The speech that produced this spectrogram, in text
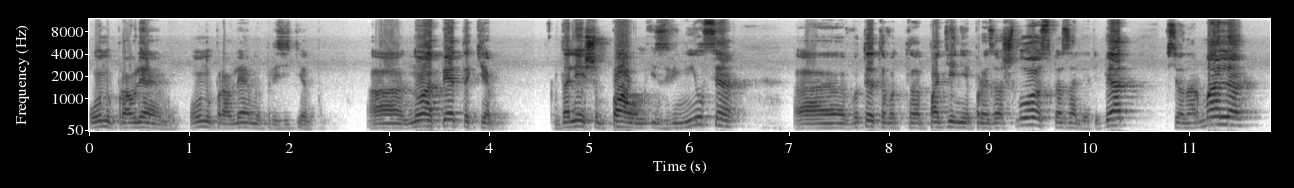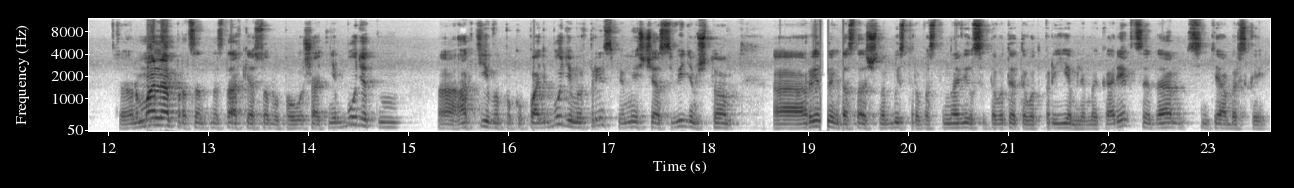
он управляемый, он управляемый президентом. А, но опять-таки в дальнейшем Паул извинился, вот это вот падение произошло, сказали, ребят, все нормально, все нормально, процентные ставки особо повышать не будет, а, активы покупать будем. И в принципе мы сейчас видим, что рынок достаточно быстро восстановился до вот этой вот приемлемой коррекции, да, сентябрьской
